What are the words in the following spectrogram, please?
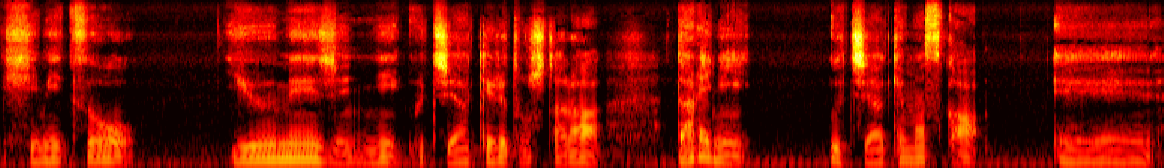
秘密を有名人に打ち明けるとしたら、誰に打ち明けますか？えー、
